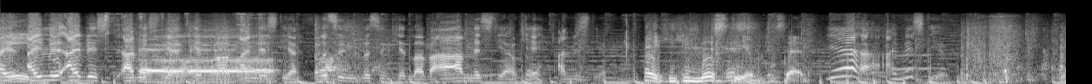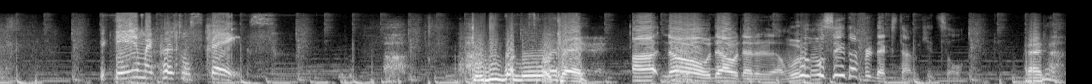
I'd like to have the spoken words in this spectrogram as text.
I, I, mi- I missed I missed you, kid love. I missed you. Listen, listen, kid love. I, I missed you, okay? I missed you. Hey, he, he missed you. He said. Yeah, I missed you. You're my personal space. Do you need one more? Okay. Uh, no, no, no, no, no. We'll, we'll save that for next time, kid soul. And uh,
